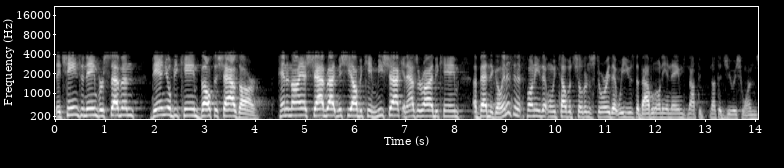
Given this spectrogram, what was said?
They changed the name, verse 7. Daniel became Belteshazzar. Hananiah, Shadrach, Mishael became Meshach, and Azariah became Abednego. And isn't it funny that when we tell the children's story that we use the Babylonian names, not the, not the Jewish ones?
